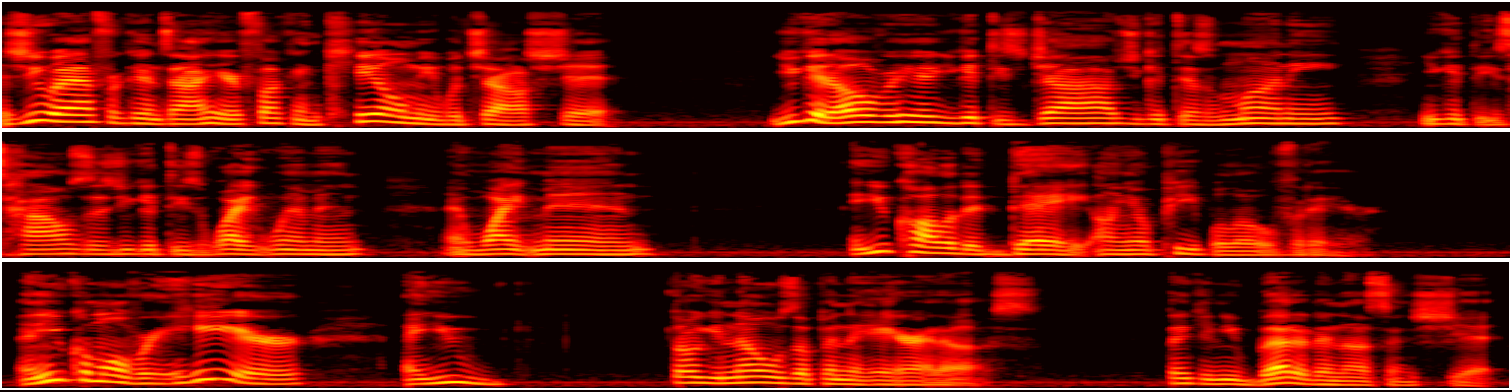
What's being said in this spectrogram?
It's you Africans out here fucking kill me with y'all shit. You get over here, you get these jobs, you get this money, you get these houses, you get these white women and white men, and you call it a day on your people over there. And you come over here and you throw your nose up in the air at us, thinking you better than us and shit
